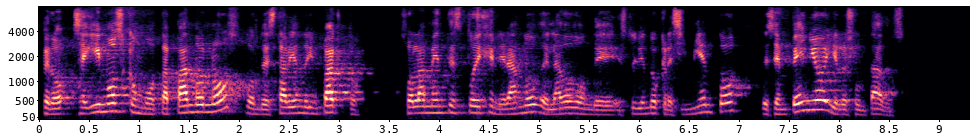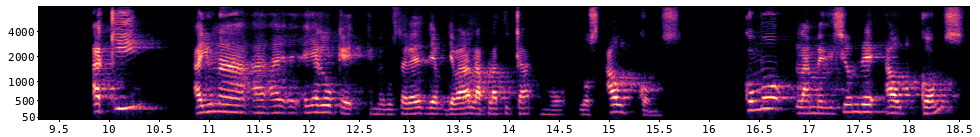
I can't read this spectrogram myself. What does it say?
Pero seguimos como tapándonos donde está viendo impacto. Solamente estoy generando del lado donde estoy viendo crecimiento, desempeño y resultados. Aquí hay, una, hay, algo que, que me gustaría lle- llevar a la plática como los outcomes. ¿Cómo la medición de outcomes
